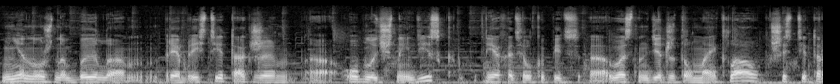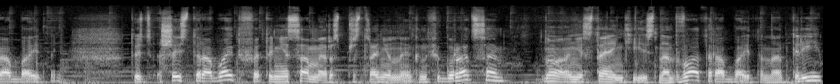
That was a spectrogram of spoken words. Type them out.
Мне нужно было приобрести также э, облачный диск. Я хотел купить э, Western Digital My Cloud 6 терабайтный. То есть 6 терабайтов это не самая распространенная конфигурация. Но они старенькие есть на 2 терабайта, на 3,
